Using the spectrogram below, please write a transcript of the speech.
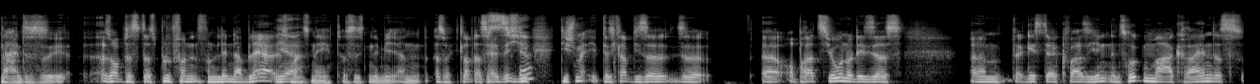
Nein, das ist, also ob das das Blut von, von Linda Blair ist, meinst du? Nee, das ist nämlich an, also ich glaube, das hält sicher? Die, die ich glaube, diese, diese äh, Operation oder dieses, ähm, da gehst du ja quasi hinten ins Rückenmark rein, das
